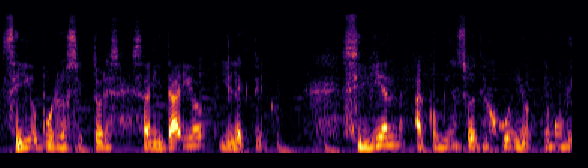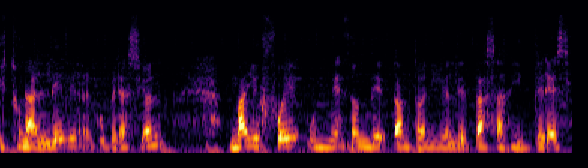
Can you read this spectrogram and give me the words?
seguido por los sectores sanitario y eléctrico. Si bien a comienzos de junio hemos visto una leve recuperación, mayo fue un mes donde tanto a nivel de tasas de interés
